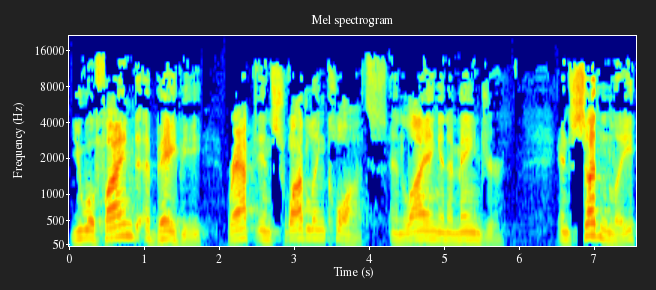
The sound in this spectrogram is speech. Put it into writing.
you will find a baby wrapped in swaddling cloths and lying in a manger. And suddenly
